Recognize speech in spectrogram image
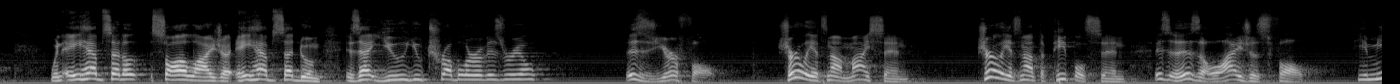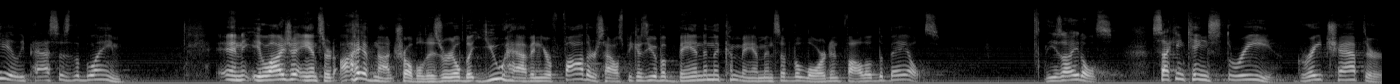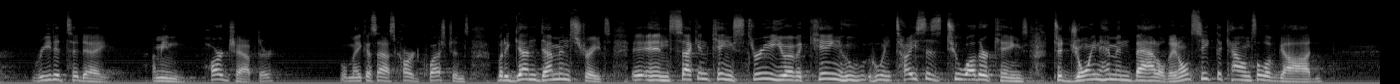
When Ahab said, saw Elijah, Ahab said to him, Is that you, you troubler of Israel? This is your fault. Surely it's not my sin. Surely it's not the people's sin. This is Elijah's fault. He immediately passes the blame. And Elijah answered, I have not troubled Israel, but you have in your father's house because you have abandoned the commandments of the Lord and followed the Baals, these idols. 2 Kings 3, great chapter. Read it today. I mean, hard chapter. will make us ask hard questions, but again demonstrates. In 2 Kings 3, you have a king who, who entices two other kings to join him in battle. They don't seek the counsel of God,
